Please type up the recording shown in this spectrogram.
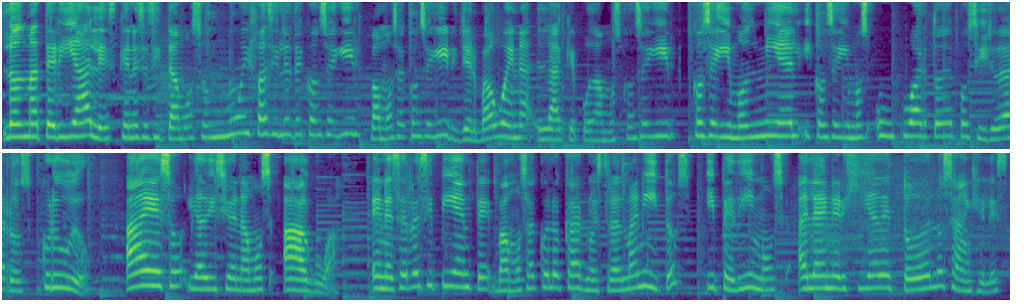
Los materiales que necesitamos son muy fáciles de conseguir. Vamos a conseguir hierbabuena, la que podamos conseguir. Conseguimos miel y conseguimos un cuarto de pocillo de arroz crudo. A eso le adicionamos agua. En ese recipiente vamos a colocar nuestras manitos y pedimos a la energía de todos los ángeles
